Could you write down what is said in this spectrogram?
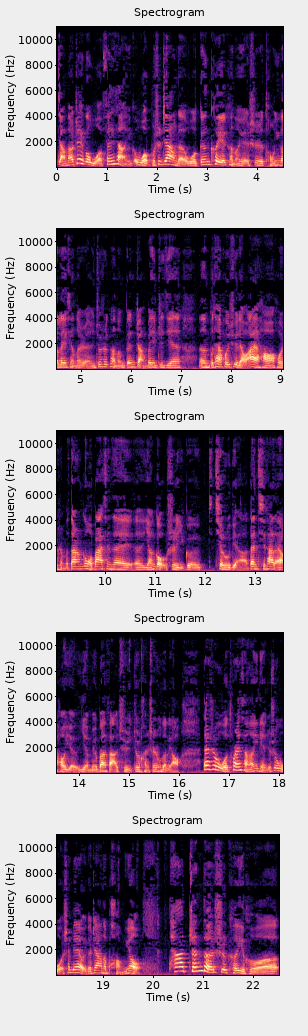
讲到这个，我分享一个，我不是这样的，我跟柯爷可能也是同一个类型的人，就是可能跟长辈之间，嗯，不太会去聊爱好或者什么。当然，跟我爸现在呃养狗是一个切入点啊，但其他的爱好也也没有办法去就是很深入的聊。但是我突然想到一点，就是我身边有一个这样的朋友，他真的是可以和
